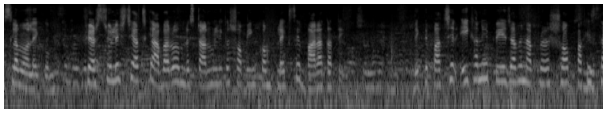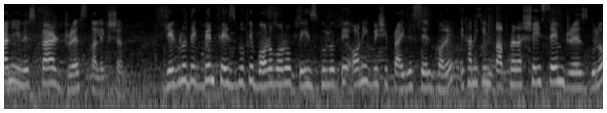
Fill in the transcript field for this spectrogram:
আসসালামু আলাইকুম। ফেয়ার্স চলে এসেছি আজকে আবারও আমরা স্টানমলিকা শপিং কমপ্লেক্সে, বারাকাতে। দেখতে পাচ্ছেন, এইখানে পেয়ে যাবেন আপনারা সব পাকিস্তানি ইন্সপায়ার ড্রেস কালেকশন যেগুলো দেখবেন ফেসবুকে বড় বড় পেজগুলোতে অনেক বেশি প্রাইজে সেল করে। এখানে কিন্তু আপনারা সেই সেম ড্রেসগুলো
